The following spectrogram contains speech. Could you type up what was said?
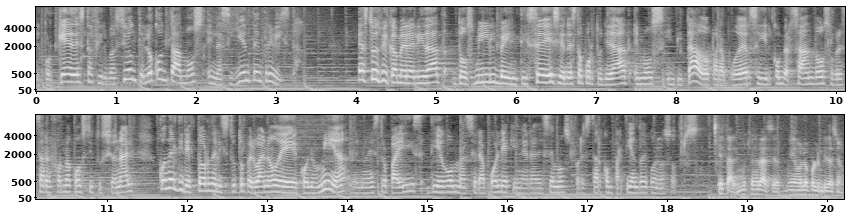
El porqué de esta afirmación te lo contamos en la siguiente entrevista. Esto es Bicameralidad 2026 y en esta oportunidad hemos invitado para poder seguir conversando sobre esta reforma constitucional con el director del Instituto Peruano de Economía de nuestro país, Diego Macerapoli, a quien le agradecemos por estar compartiendo hoy con nosotros. ¿Qué tal? Muchas gracias. Muy amable por la invitación.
